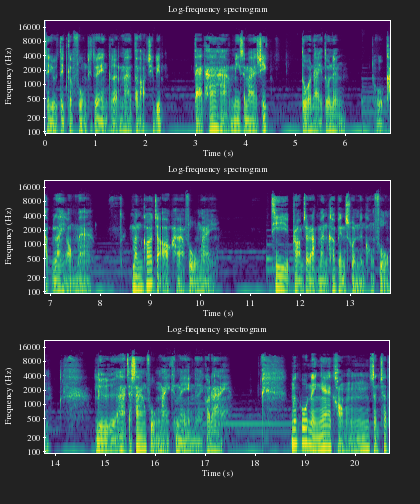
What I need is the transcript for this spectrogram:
จะอยู่ติดกับฝูงที่ตัวเองเกิดมาตลอดชีวิต แต่ถ้าหากมีสมาชิก ตัวใดตัวหนึ่ง ถูกขับไล่ออกมา มันก็จะออกหาฝูงใหม่ ที่พร้อมจะรับมันเข้าเป็นส่วนหนึ่งของฝูง หรืออาจจะสร้างฝูงใหม่ขึ้นมาเองเลยก็ได้ เมื่อพูดในแง่ของสัญชาต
